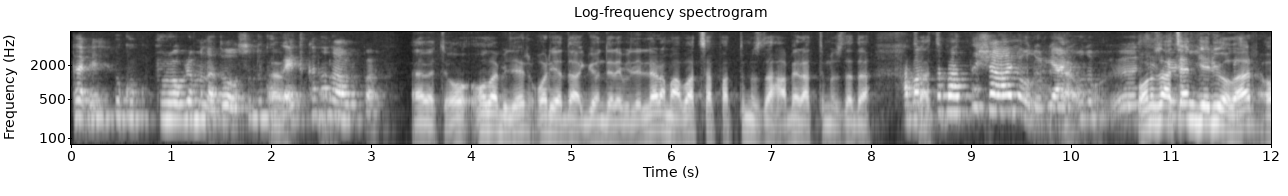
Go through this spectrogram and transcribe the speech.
Tabii hukuk programın adı olsun. Hukuk Evet, et Kanal Avrupa. Evet o olabilir. Oraya da gönderebilirler ama WhatsApp hattımızda, haber hattımızda da Ha, zaten WhatsApp hattı şahane olur. Yani onu e, onu zaten görürsünüz. geliyorlar. O,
